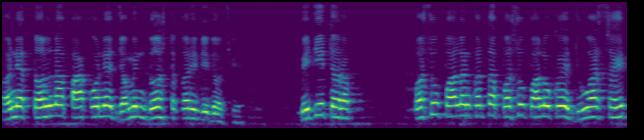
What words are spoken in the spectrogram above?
અને તલના પાકોને જમીન દોસ્ત કરી દીધો છે. બીજી તરફ પશુપાલન કરતા પશુપાલકોએ જુવાર સહિત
